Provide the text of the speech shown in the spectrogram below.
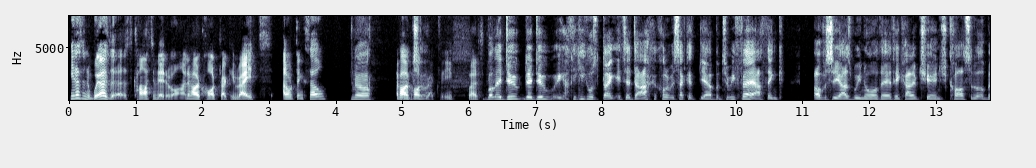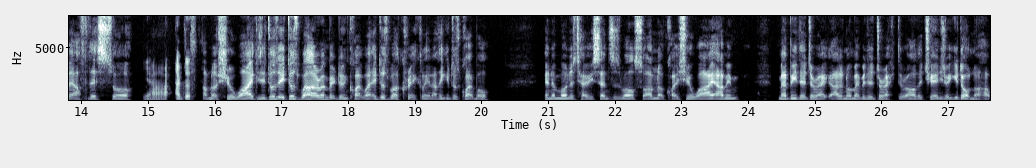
he doesn't wear this costume later on, if I recall correctly, right? I don't think so. No. If I recall so. correctly, but but they do they do. I think he goes like it's a darker color. It's like a, yeah, but to be fair, I think obviously as we know they they kind of changed course a little bit after this. So yeah, I'm just I'm not sure why because it does it does well. I remember it doing quite well. It does well critically, and I think it does quite well in a monetary sense as well. So I'm not quite sure why. I mean, maybe the direct, I don't know, maybe the director or they changed it. You don't know how,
